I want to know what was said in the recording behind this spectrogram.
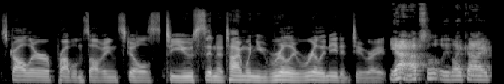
scholar problem-solving skills to use in a time when you really, really needed to, right? Yeah, absolutely. Like I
